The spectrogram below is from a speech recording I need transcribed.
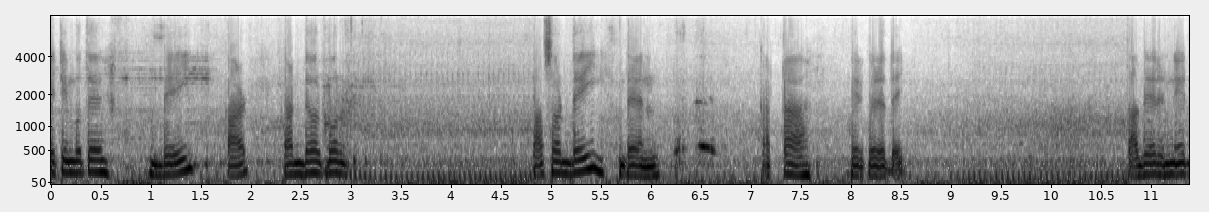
এটিএম বুথে দেই কার্ড কার্ড দেওয়ার পর পাসওয়ার্ড দেই দেন কার্ডটা বের করে দেই। তাদের নেট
